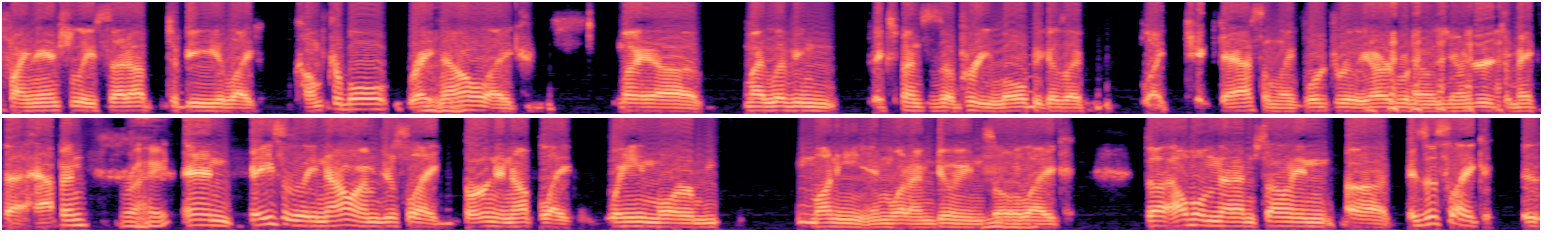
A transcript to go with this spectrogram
financially set up to be like comfortable. Right mm-hmm. now, like my uh my living expenses are pretty low because I like kicked ass and like worked really hard when I was younger to make that happen. Right. And basically now I'm just like burning up like way more money in what I'm doing. Mm-hmm. So like the album that I'm selling, uh, is this like is,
